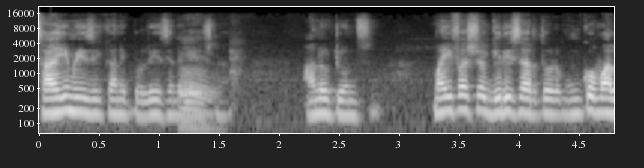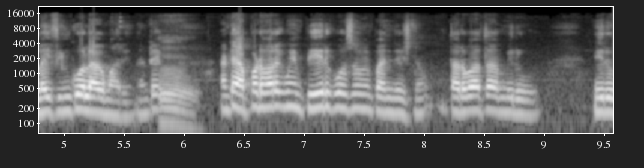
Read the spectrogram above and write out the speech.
సాహి మ్యూజిక్ అని ఇప్పుడు రీసెంట్గా చేసిన అను ట్యూన్స్ మై ఫస్ట్ గిరి సార్తో ఇంకో మా లైఫ్ ఇంకోలాగా మారింది. అంటే ఉమ్, అంటే అప్పటి వరకు మేము పేరు కోసమే పనిచేసినాం తర్వాత మీరు మీరు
